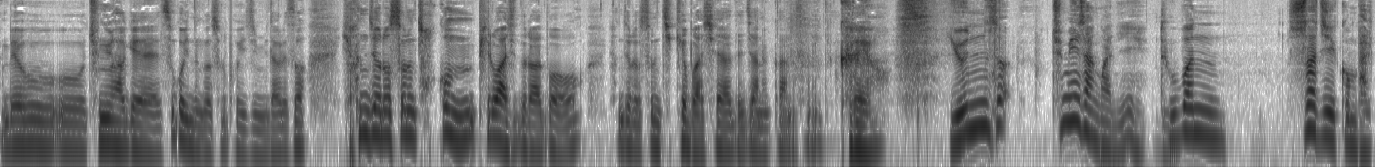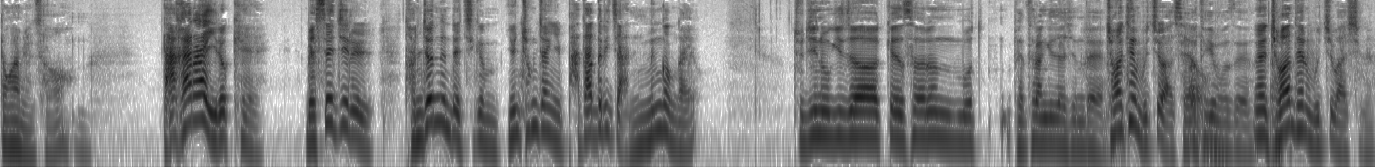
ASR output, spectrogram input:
매우 중요하게 쓰고 있는 것으로 보여집니다. 그래서 현재로서는 조금 필요하시더라도 현재로서는 지켜보셔야 되지 않을까 하는 생각이 듭니다. 그래요. 윤석 추미애 장관이 두번 음. 수사지휘권 발동하면서 나가라 이렇게 메시지를 던졌는데 지금 윤 총장이 받아들이지 않는 건가요? 주진우 기자께서는 뭐 베테랑 기자신데 저한테는 묻지 마세요. 어떻게 보세요? 네, 저한테는 묻지 마시고요.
